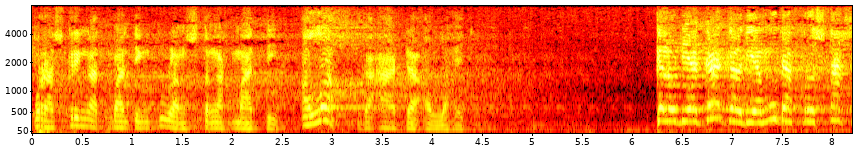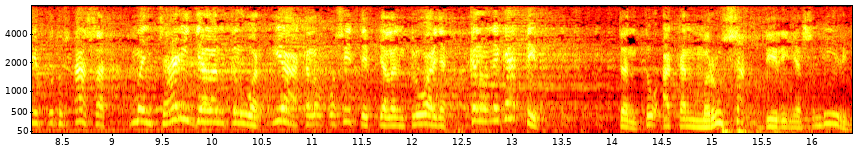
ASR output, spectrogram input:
peras keringat banting tulang setengah mati. Allah gak ada Allah itu. Kalau dia gagal, dia mudah frustasi, putus asa, mencari jalan keluar. Ya, kalau positif jalan keluarnya. Kalau negatif, tentu akan merusak dirinya sendiri.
